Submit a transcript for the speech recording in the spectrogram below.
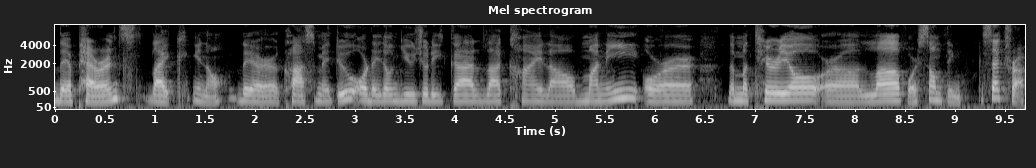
their parents, like you know their classmate do, or they don't usually get that kind of money or the material or love or something, etc.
